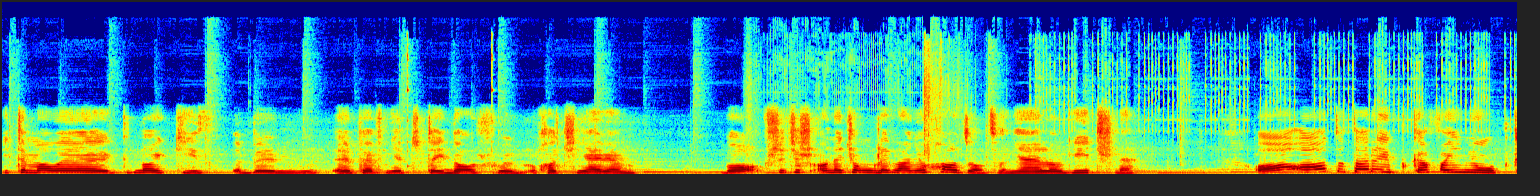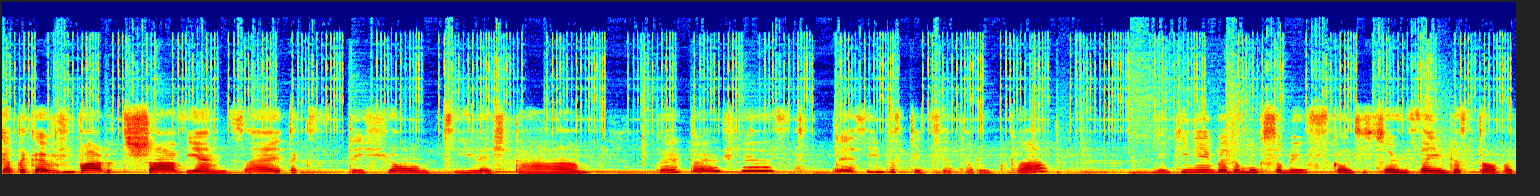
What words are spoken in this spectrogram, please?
i te małe gnojki by y, pewnie tutaj doszły, choć nie wiem. Bo przecież one ciągle za nią chodzą, co nie? Logiczne. O, o, to ta rybka fajniutka, taka już wartsza więcej, tak tysiąc ileś tam. To, to już jest, to jest inwestycja ta rybka. Dzięki niej będę mógł sobie w końcu coś zainwestować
